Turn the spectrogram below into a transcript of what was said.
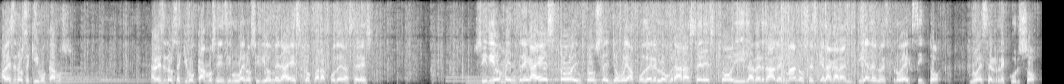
A veces nos equivocamos. A veces nos equivocamos y decimos, bueno, si Dios me da esto para poder hacer esto. Si Dios me entrega esto, entonces yo voy a poder lograr hacer esto. Y la verdad, hermanos, es que la garantía de nuestro éxito no es el recurso.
